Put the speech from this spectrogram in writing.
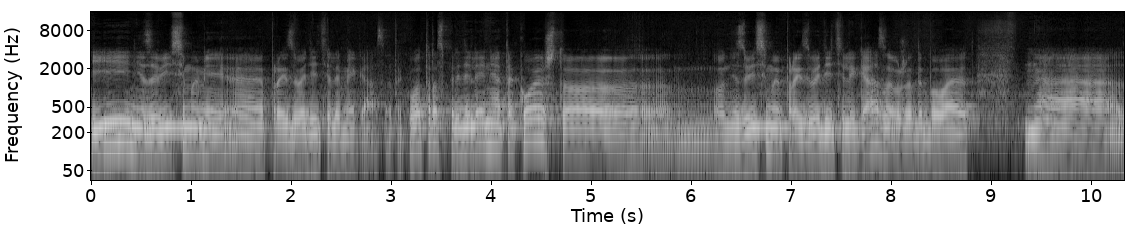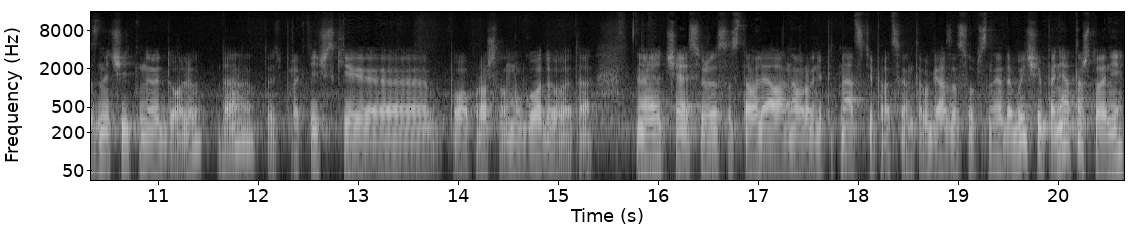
и независимыми производителями газа. Так вот, распределение такое, что независимые производители газа уже добывают значительную долю, да, то есть практически э, по прошлому году эта э, часть уже составляла на уровне 15% газа собственной добычи. И понятно, что они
